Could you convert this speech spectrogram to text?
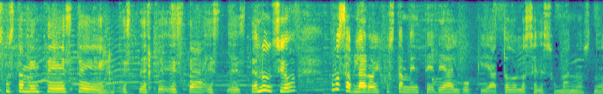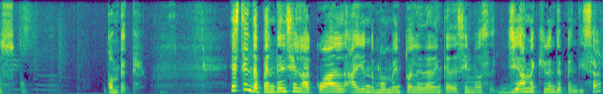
justamente este, este, este, esta, este, este anuncio, vamos a hablar hoy justamente de algo que a todos los seres humanos nos co- compete. Esta independencia en la cual hay un momento en la edad en que decimos, ya me quiero independizar.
